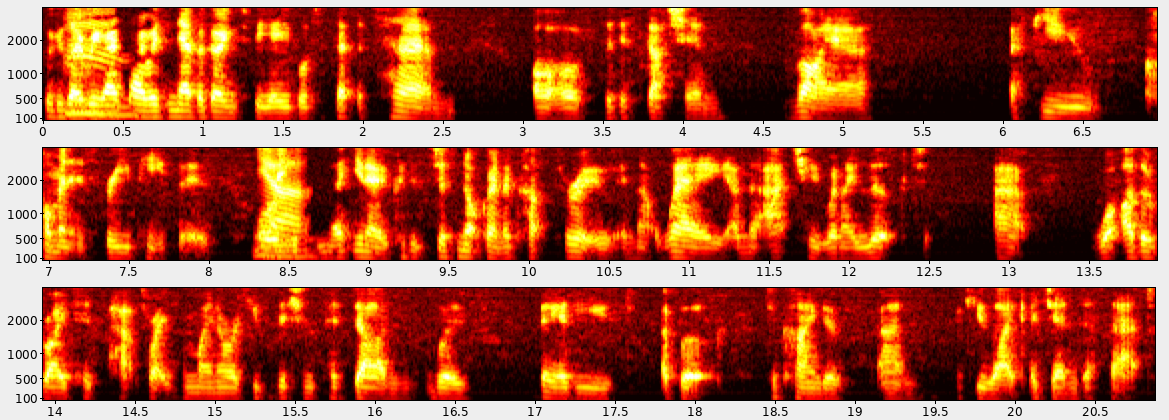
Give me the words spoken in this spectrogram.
because mm. I realized I was never going to be able to set the terms of the discussion via a few comment free pieces or yeah. even, you know because it's just not going to cut through in that way and that actually when i looked at what other writers, perhaps writing from minority positions, had done was they had used a book to kind of, um, if you like, agenda set.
